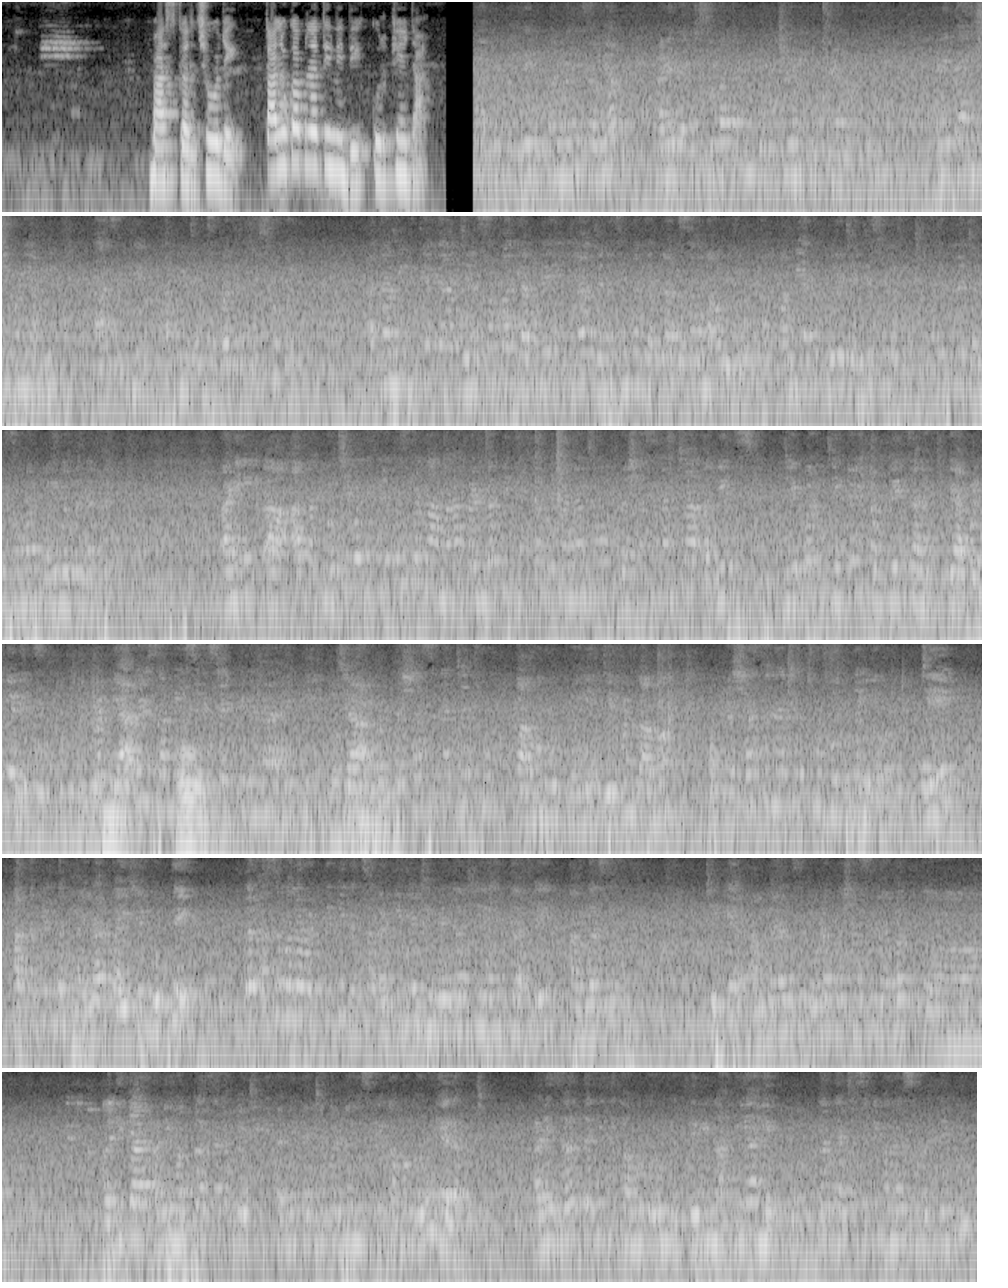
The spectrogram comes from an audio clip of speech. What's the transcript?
भास्कर छोडे तालुका प्रतिनिधी कुरखेडा आम्ही पहिले दुकानमध्ये जाऊया आणि त्याची सुरुवात आपण पुढची आणि कुठल्यामध्ये करू आणि त्या हिशोबाने आम्ही आज इथे जनसंवाद यात्रा सुरू करू आता आम्ही इथे त्या जनसंवाद यात्रेला जनसंवाद यात्रा असं नाव दिलं आम्ही आता पुढे चेंजेस केले त्याच्यामध्ये. त्याला जनसंवाद परिवर्तन यात्रा आणि आता पुढचीमध्ये फिरत असताना आम्हाला कळलं की तिथल्या लोकांना जो प्रशासनाच्या अगेन्स्ट जे पण जे काही कंप्लेंट्स आहेत ते आपण केलेच. पण यावेळेस आम्ही डिसाईड केलेलं आहे की ज्या प्रशासनाच्या थ्रू कामं होत नाहीये जे पण कामं प्रशासनाच्या थ्रू होत नाहीये जे आतापर्यंत व्हायला पाहिजे होते तर असं मला वाटतं की त्याचा अल्टिमेट जिम्मेदार जे आहे ते आपले आमदार साहेब ठीक आहे? आमदारांचं तेवढा प्रशासनाबाबत अधिकार आणि हक्क असायला पाहिजे की त्यांनी त्यांच्याकडनं ही सगळी कामं करून घ्यायला पाहिजे. आणि जर त्यांनी ती कामं करून घेतलेली नाही आहेत तर त्याच्यासाठी मला असं वाटतं की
